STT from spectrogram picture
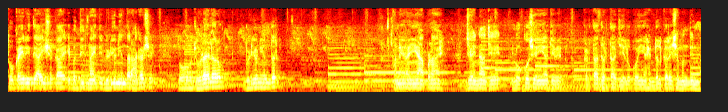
તો કઈ રીતે આવી શકાય એ બધી જ માહિતી વિડીયોની અંદર આગળ છે. તો જોડાયેલા રહો વિડીયોની અંદર. અને અહીંયા આપણા જે અહીંના જે લોકો છે, અહીંયા જે કરતા ધરતા જે લોકો અહીંયા હેન્ડલ કરે છે મંદિરનું,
